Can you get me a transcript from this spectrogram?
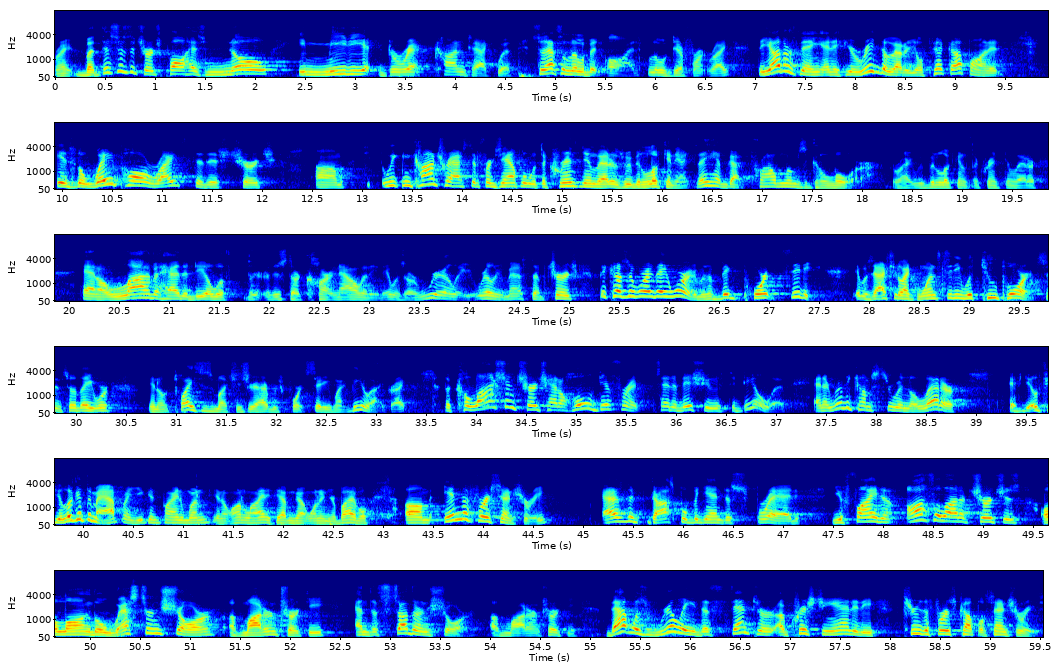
right? But this is the church Paul has no immediate direct contact with. So that's a little bit odd, a little different, right? The other thing, and if you read the letter, you'll pick up on it, is the way Paul writes to this church um, we can contrast it, for example, with the Corinthian letters we've been looking at. They have got problems galore, right? We've been looking at the Corinthian letter, and a lot of it had to deal with their, just their carnality. It was a really, really messed up church because of where they were. It was a big port city. It was actually like one city with two ports, and so they were, you know, twice as much as your average port city might be like, right? The Colossian church had a whole different set of issues to deal with, and it really comes through in the letter if you, if you look at the map, and you can find one you know, online if you haven't got one in your Bible, um, in the first century, as the gospel began to spread, you find an awful lot of churches along the western shore of modern Turkey and the southern shore of modern Turkey. That was really the center of Christianity through the first couple centuries.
